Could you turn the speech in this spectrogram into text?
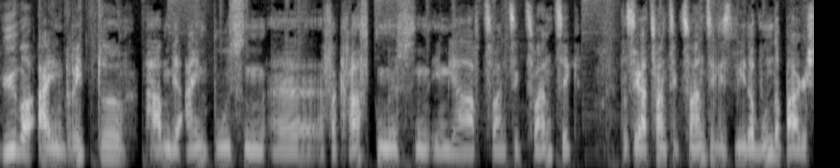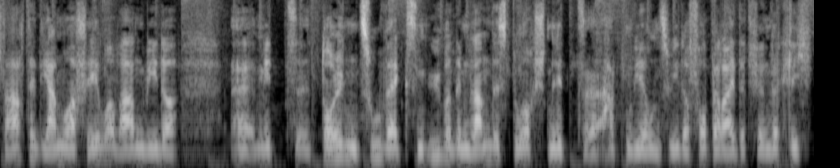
über ein Drittel haben wir Einbußen äh, verkraften müssen im Jahr 2020. Das Jahr 2020 ist wieder wunderbar gestartet. Januar, Februar waren wieder mit äh, tollen Zuwächsen über dem Landesdurchschnitt äh, hatten wir uns wieder vorbereitet für ein wirklich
